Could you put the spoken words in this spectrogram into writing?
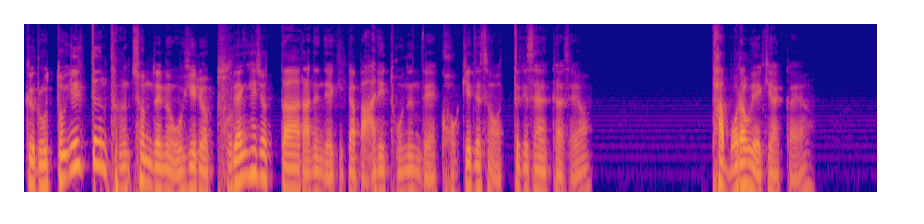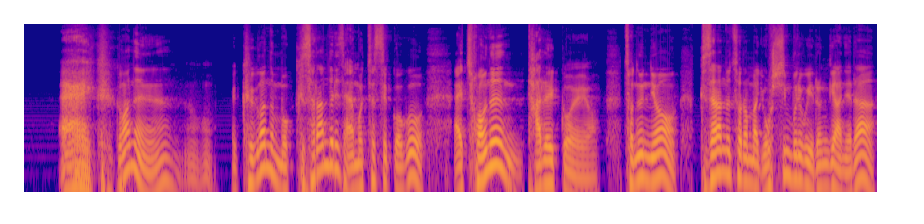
그 로또 1등 당첨되면 오히려 불행해졌다라는 얘기가 많이 도는데 거기에 대해서는 어떻게 생각하세요? 다 뭐라고 얘기할까요? 에이 그거는 어, 그거는 뭐 그 사람들이 잘못했을 거고 아이, 저는 다를 거예요. 저는요 그 사람들처럼 막 욕심 부리고 이런 게 아니라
